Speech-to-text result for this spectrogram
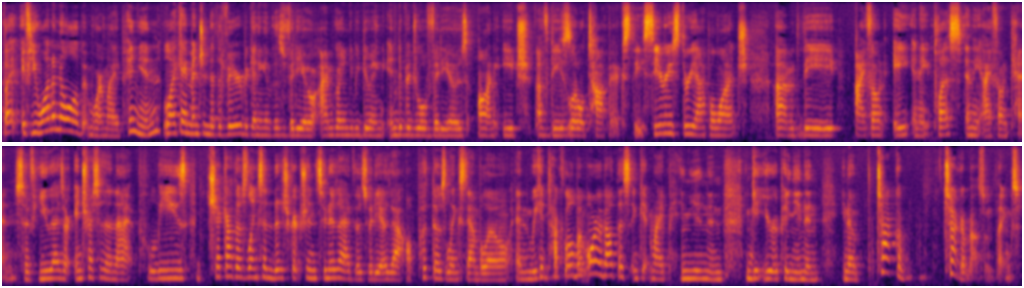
But if you want to know a little bit more in my opinion, like I mentioned at the very beginning of this video, I'm going to be doing individual videos on each of these little topics. The Series 3 Apple Watch, um, the iPhone 8 and 8 Plus, and the iPhone 10. So if you guys are interested in that, please check out those links in the description. As soon as I have those videos out, I'll put those links down below and we can talk a little bit more about this and get my opinion and, get your opinion and, you know, talk talk about some things.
